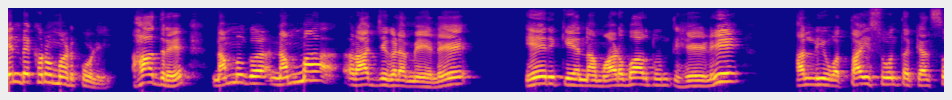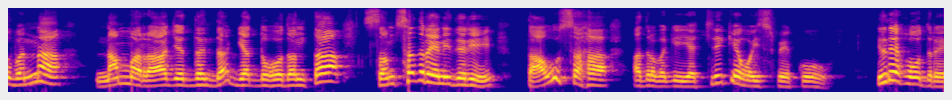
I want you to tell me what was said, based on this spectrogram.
ಏನು ಬೇಕಾದ್ರೂ ಮಾಡ್ಕೊಳ್ಳಿ. ಆದರೆ ನಮಗ, ನಮ್ಮ ರಾಜ್ಯಗಳ ಮೇಲೆ ಏರಿಕೆಯನ್ನು ಮಾಡಬಾರ್ದು ಅಂತ ಹೇಳಿ ಅಲ್ಲಿ ಒತ್ತಾಯಿಸುವಂಥ ಕೆಲಸವನ್ನು ನಮ್ಮ ರಾಜ್ಯದಿಂದ ಗೆದ್ದು ಹೋದಂಥ ಸಂಸದರೇನಿದ್ದೀರಿ, ತಾವು ಸಹ ಅದರ ಬಗ್ಗೆ ಎಚ್ಚರಿಕೆ ವಹಿಸಬೇಕು. ಇಲ್ಲದೆ ಹೋದರೆ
